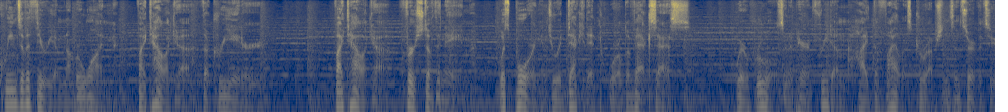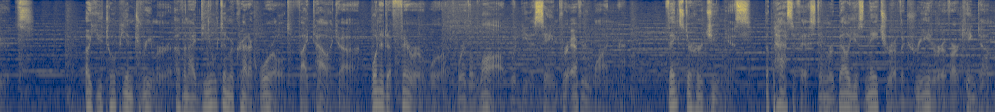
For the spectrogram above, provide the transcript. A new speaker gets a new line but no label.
Queens of Ethereum number 1, Vitalica the Creator. Vitalica, first of the name, was born into a decadent world of excess, where rules and apparent freedom hide the vilest corruptions and servitudes. A utopian dreamer of an ideal democratic world, Vitalica wanted a fairer world where the law would be the same for everyone. Thanks to her genius, the pacifist and rebellious nature of the creator of our kingdom,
